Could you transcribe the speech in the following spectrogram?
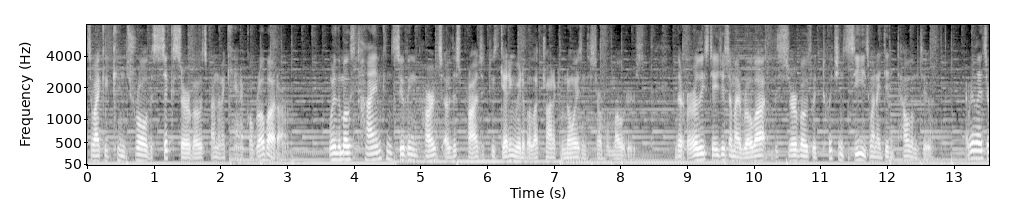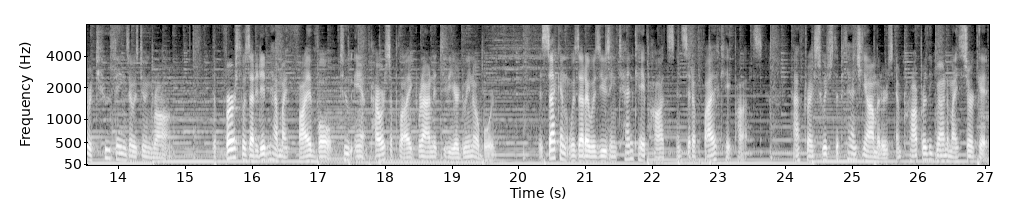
so I could control the six servos on the mechanical robot arm. One of the most time-consuming parts of this project was getting rid of electronic noise in the servo motors. In the early stages of my robot, the servos would twitch and seize when I didn't tell them to. I realized there were two things I was doing wrong. The first was that I didn't have my 5 volt 2 amp power supply grounded to the Arduino board. The second was that I was using 10k pots instead of 5k pots. After I switched the potentiometers and properly grounded my circuit,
